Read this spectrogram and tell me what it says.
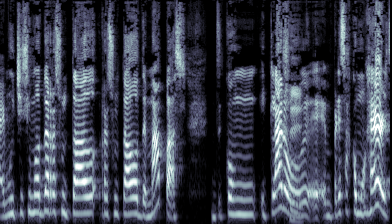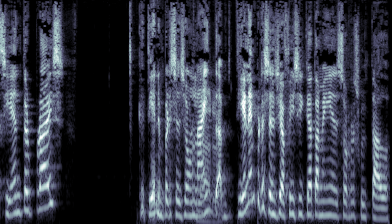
hay muchísimos de resultados, resultados de mapas. Con, y claro, eh, empresas como Hertz y Enterprise que tienen presencia online, tienen presencia física también en esos resultados.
